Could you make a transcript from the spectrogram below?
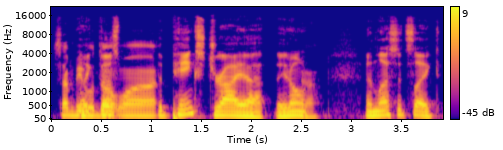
some people like don't those- want. The pinks dry up. They don't Yeah. unless it's like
